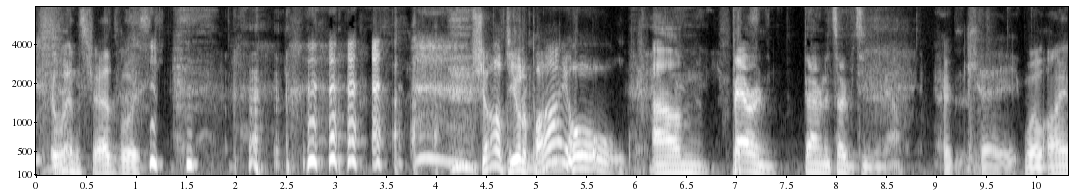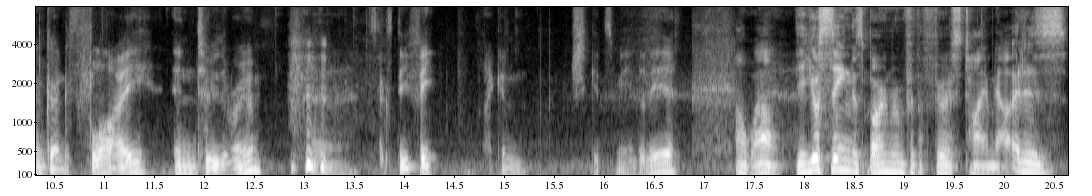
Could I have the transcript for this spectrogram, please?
It went in Strahd's voice. Shut your pie hole. Um, Baron, Baron, it's over to you now. Okay. Well, I am going to fly into the room. Uh, 60 feet. I can. Which gets me into there. Oh wow, yeah, you're seeing this bone room for the first time now. It is,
